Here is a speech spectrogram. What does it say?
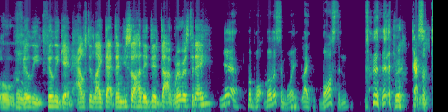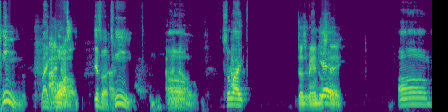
oh. Philly, Philly getting ousted like that. Then you saw how they did Doc Rivers today. Yeah, but but listen, boy, like Boston, that's a team. Like I know. Boston is a I- team. I Um, know. So like, Does Randle yeah. stay? um,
